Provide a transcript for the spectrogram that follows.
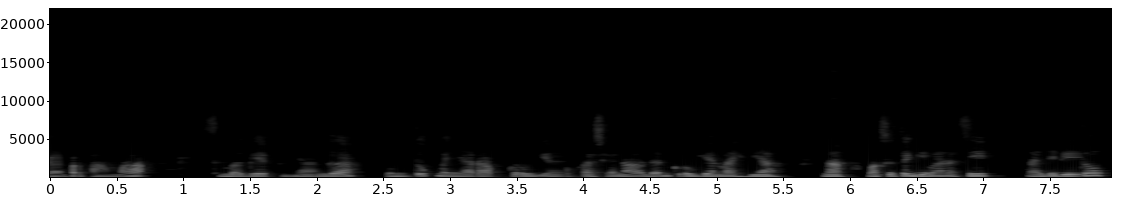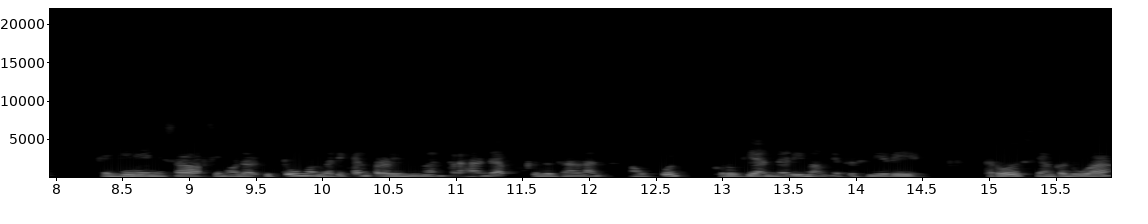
Yang pertama, sebagai penyangga untuk menyerap kerugian operasional dan kerugian lainnya. Nah, maksudnya gimana sih? Nah, jadi itu kayak gini, misal si modal itu memberikan perlindungan terhadap kegagalan maupun kerugian dari bank itu sendiri. Terus yang kedua,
